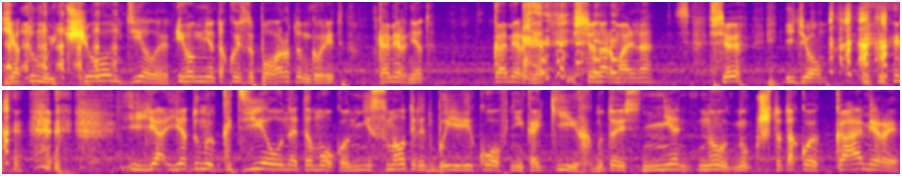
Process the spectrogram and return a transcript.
Я думаю, что он делает? И он мне такой за поворотом говорит, камер нет, камер нет, все нормально, все, идем. И я, я думаю, где он это мог? Он не смотрит боевиков никаких. Ну, то есть, не, ну, ну, что такое камеры?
